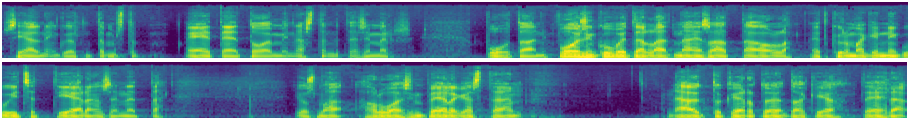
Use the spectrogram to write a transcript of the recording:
siellä, niin kuin jos nyt tämmöistä PT-toiminnasta nyt esimerkiksi puhutaan, niin voisin kuvitella, että näin saattaa olla. Että kyllä mäkin niin kuin itse tiedän sen, että jos mä haluaisin pelkästään näyttökertojen takia tehdä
